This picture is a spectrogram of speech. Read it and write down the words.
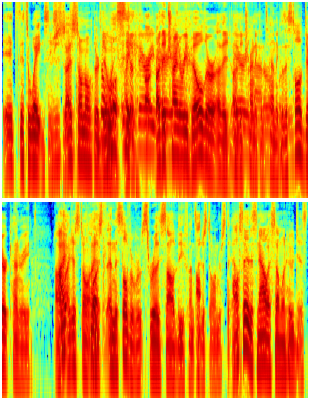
It's it's a wait and see. I just, I just don't know what they're It's a- doing. it's a Like, very, are, are they trying to rebuild or are they are they trying to contend? Because they still have Derrick Henry. Um, I- I, just don't. I just and they still have a really solid defense. I I'll- just don't understand. I'll say this now as someone who just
